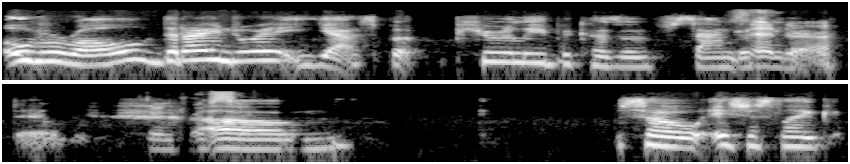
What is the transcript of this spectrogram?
overall, did I enjoy it? Yes, but purely because of Sandra's Sandra. character. Interesting. Um, so it's just like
